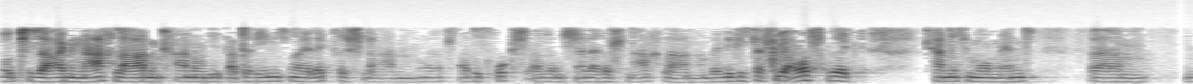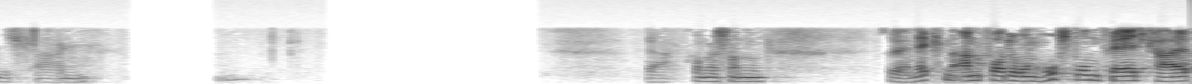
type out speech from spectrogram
sozusagen nachladen kann und die Batterie nicht nur elektrisch laden. Das war die Krux, also ein schnelleres Nachladen. Aber wie sich das hier auswirkt, kann ich im Moment ähm, nicht sagen. Ja, kommen wir schon zu der nächsten Anforderung, Hochstromfähigkeit.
